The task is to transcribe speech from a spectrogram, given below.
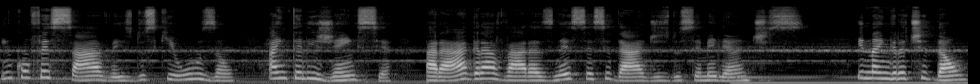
inconfessáveis dos que usam a inteligência para agravar as necessidades dos semelhantes e na ingratidão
